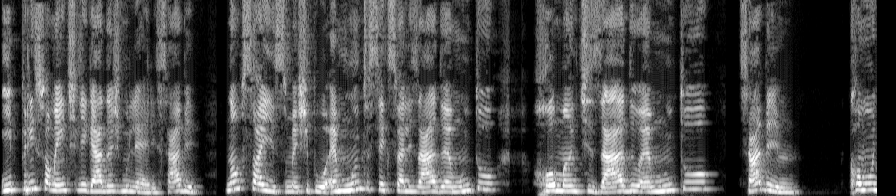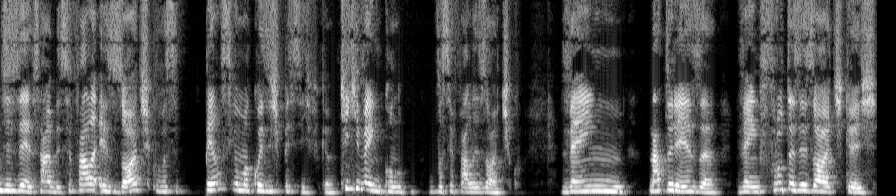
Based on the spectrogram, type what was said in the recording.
e principalmente ligada às mulheres, sabe? Não só isso, mas, tipo, é muito sexualizado, é muito romantizado, é muito, sabe? Como dizer, sabe? Você fala exótico, você pensa em uma coisa específica. O que, que vem quando você fala exótico? Vem natureza, vem frutas exóticas,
